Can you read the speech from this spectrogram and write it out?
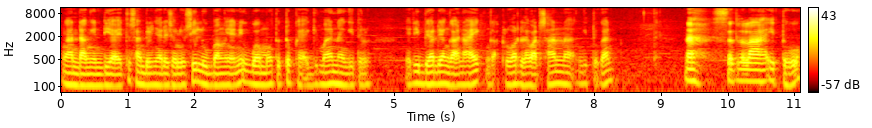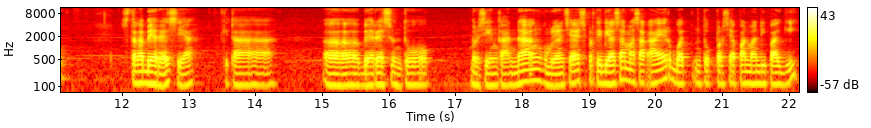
ngandangin dia itu sambil nyari solusi lubangnya ini gua mau tutup kayak gimana gitu loh. Jadi biar dia nggak naik nggak keluar lewat sana gitu kan. Nah setelah itu setelah beres ya kita uh, beres untuk bersihin kandang. Kemudian saya seperti biasa masak air buat untuk persiapan mandi pagi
